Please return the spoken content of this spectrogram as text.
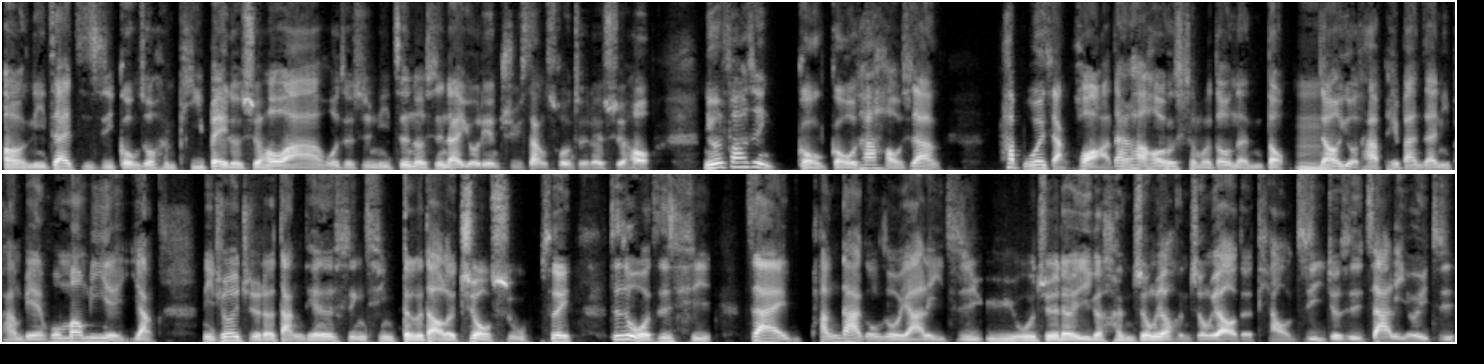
呃，你在自己工作很疲惫的时候啊，或者是你真的现在有点沮丧挫折的时候，你会发现狗狗它好像它不会讲话，但是它好像什么都能懂，嗯，然后有它陪伴在你旁边，或猫咪也一样，你就会觉得当天的心情得到了救赎。所以这是我自己在庞大工作压力之余，我觉得一个很重要很重要的调剂，就是家里有一只。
